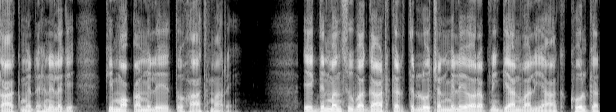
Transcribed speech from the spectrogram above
ताक में रहने लगे कि मौका मिले तो हाथ मारें। एक दिन मंसूबा गांठ कर त्रिलोचन मिले और अपनी ज्ञान वाली आँख खोलकर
